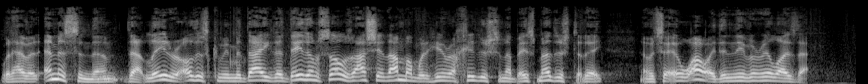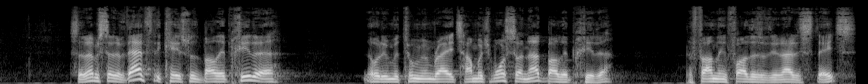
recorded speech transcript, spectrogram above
would have an emes in them that later others can be medayik that they themselves, Rashi and would hear a chiddush in a base medrash today and would say, "Oh wow, I didn't even realize that." So Rebbe said, if that's the case with Balei Bchira, Odim Matumim writes, how much more so not Balei Bchira, the founding fathers of the United States,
